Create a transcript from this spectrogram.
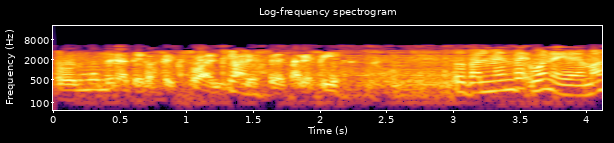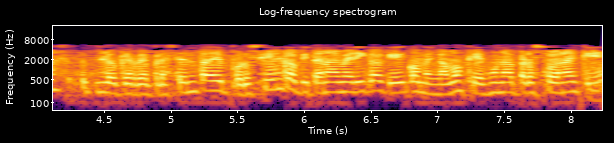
todo el mundo era heterosexual, parece, parecía. Totalmente, bueno, y además lo que representa de por sí el Capitán América, que convengamos que es una persona que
